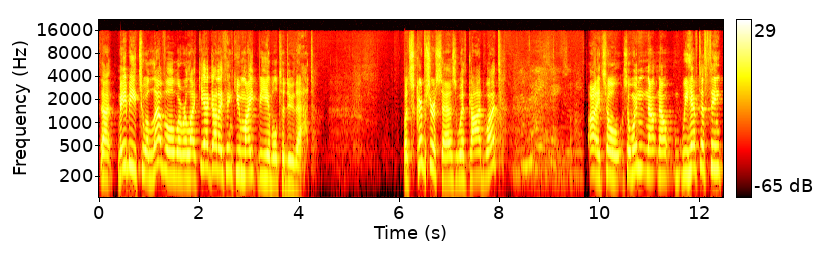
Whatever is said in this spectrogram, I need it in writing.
that maybe to a level where we're like, yeah, God, I think you might be able to do that. But scripture says with God what? All right, so so when now now we have to think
